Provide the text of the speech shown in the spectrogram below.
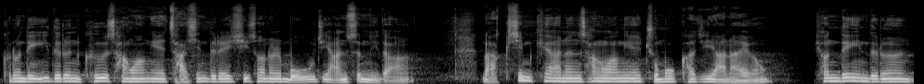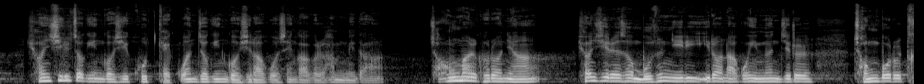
그런데 이들은 그 상황에 자신들의 시선을 모으지 않습니다. 낙심케 하는 상황에 주목하지 않아요. 현대인들은 현실적인 것이 곧 객관적인 것이라고 생각을 합니다. 정말 그러냐? 현실에서 무슨 일이 일어나고 있는지를 정보를 다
